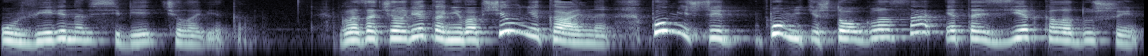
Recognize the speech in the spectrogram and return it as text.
уверенного в себе человека. Глаза человека, они вообще уникальны. Помните, помните, что глаза – это зеркало души.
